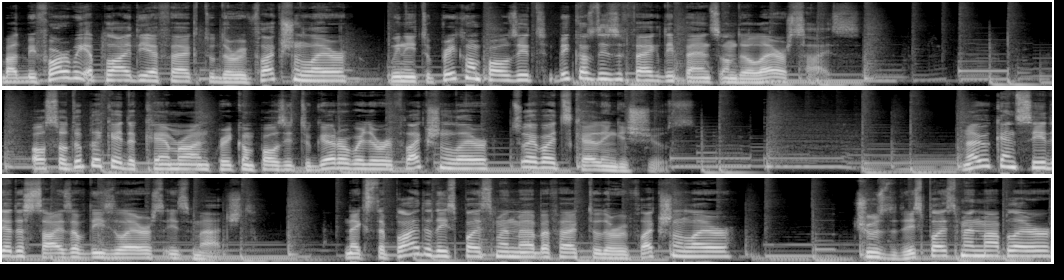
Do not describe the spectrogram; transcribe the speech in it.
But before we apply the effect to the reflection layer, we need to pre-compose it because this effect depends on the layer size. Also duplicate the camera and pre-compose it together with the reflection layer to avoid scaling issues. Now you can see that the size of these layers is matched. Next apply the displacement map effect to the reflection layer, choose the displacement map layer,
